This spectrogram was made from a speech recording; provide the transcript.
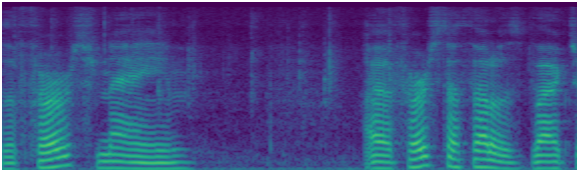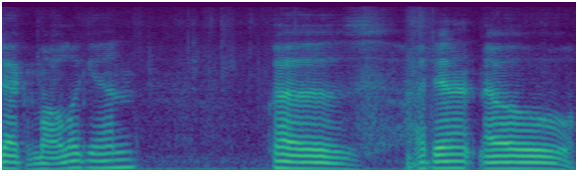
the first name, at first I thought it was Blackjack Mulligan, because I didn't know,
